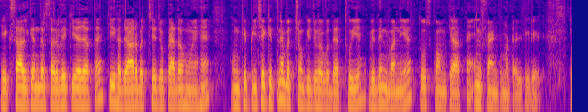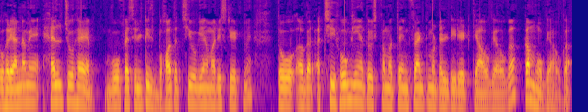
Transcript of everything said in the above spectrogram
एक साल के अंदर सर्वे किया जाता है कि हज़ार बच्चे जो पैदा हुए हैं, उनके पीछे कितने बच्चों की जो है वो डेथ हुई है विद इन वन ईयर तो उसको हम क्या आते हैं इन्फेंट मोर्टेलिटी रेट तो हरियाणा में हेल्थ जो है, वो फैसिलिटीज़ बहुत अच्छी होगी हमारी स्टेट में तो अगर अच्छी होगी है तो इसका मतलब इन्फेंट मोर्टेलिटी रेट क्या हो गया होगा? कम हो गया होगा।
